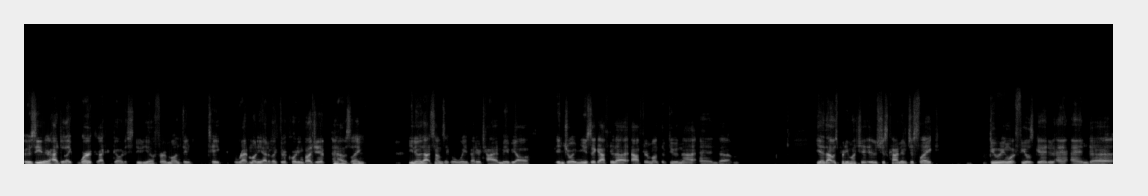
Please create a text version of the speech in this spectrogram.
it was either I had to like work or I could go to studio for a month and take rent money out of like the recording budget. And I Mhm. was like, you know, that sounds like a way better time. Maybe I'll enjoy music after that, after a month of doing that. And um, yeah, that was pretty much it. It was just kind of just like doing what feels good and, and, uh,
